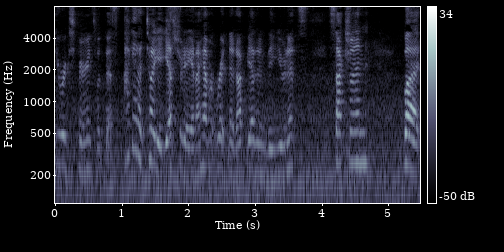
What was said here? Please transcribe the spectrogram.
your experience with this i gotta tell you yesterday and i haven't written it up yet in the units section but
